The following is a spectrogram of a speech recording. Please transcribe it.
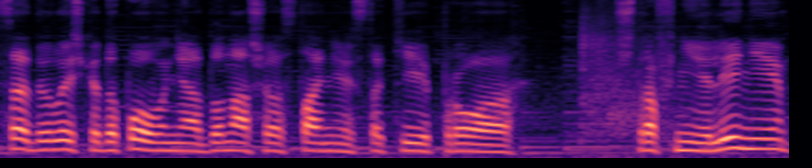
це невеличке доповнення до нашої останньої статті про штрафні лінії. Е,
